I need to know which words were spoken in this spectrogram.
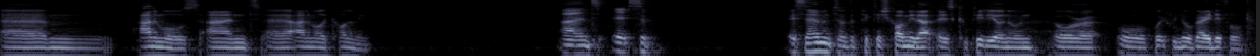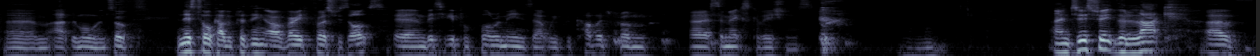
um, animals and uh, animal economy, and it's a it's an element of the Pictish economy that is completely unknown or or which we know very little um, at the moment. So in this talk, I'll be presenting our very first results, um, basically from faunal remains that we've recovered from uh, some excavations. And to illustrate the lack of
